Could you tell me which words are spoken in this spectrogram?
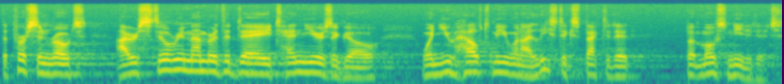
The person wrote, I still remember the day 10 years ago when you helped me when I least expected it, but most needed it.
